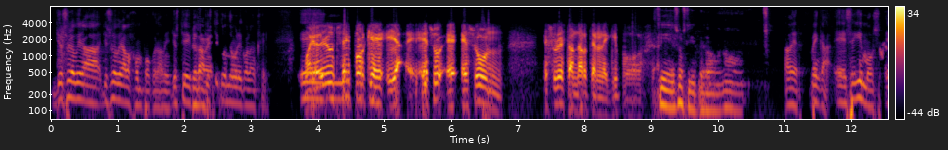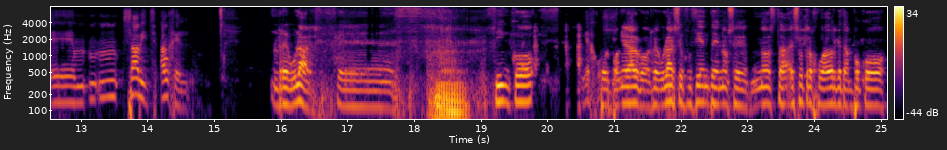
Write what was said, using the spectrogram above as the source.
Yo se lo hubiera, yo se lo hubiera bajado un poco también. Yo estoy, Yo también. estoy con Demon y con Ángel. Bueno, yo Eh, doy un 6 porque ya, es, un- es un es un estandarte en el equipo. o sea, Sí, eso sí, pero no. A ver, venga, eh, seguimos. Eh, mm, mm, Savic, Ángel. Regular. eh, cinco, Lejos. por poner algo. Regular, suficiente, no sé. No está, es otro jugador que tampoco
